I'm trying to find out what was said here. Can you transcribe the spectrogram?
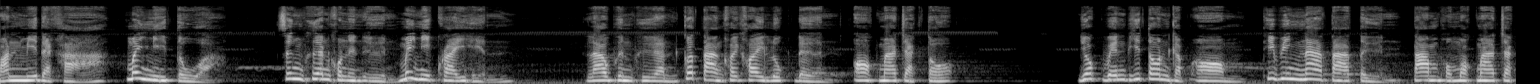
มันมีแต่ขาไม่มีตัว ซึ่งเพื่อนคนอื่นๆ ไม่มีใครเห็นแล้วเพื่อนๆก็ต่างค่อยๆลุกเดินออกมาจากโต๊ะ ยกเว้นพี่ต้นกับออม ที่วิ่งหน้าตาตื่น ตามผมออกมาจาก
